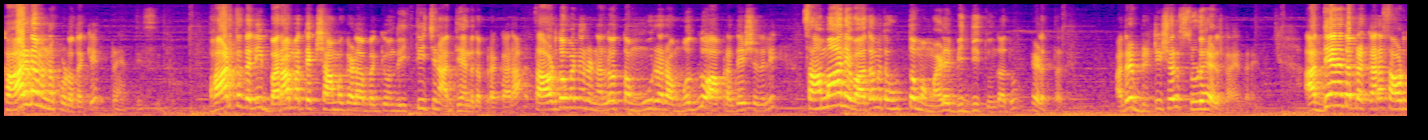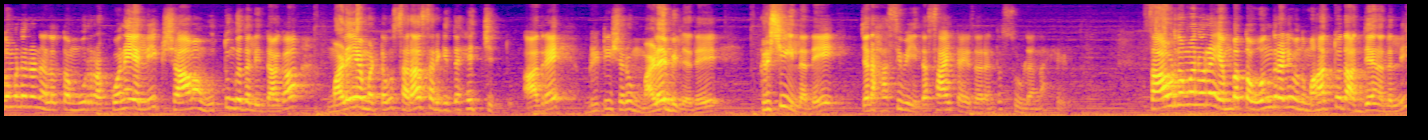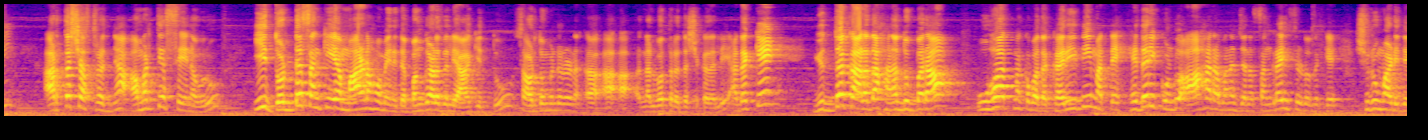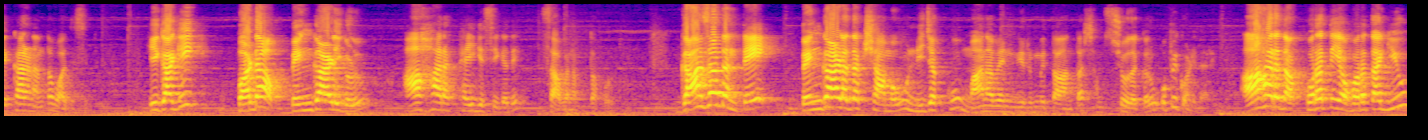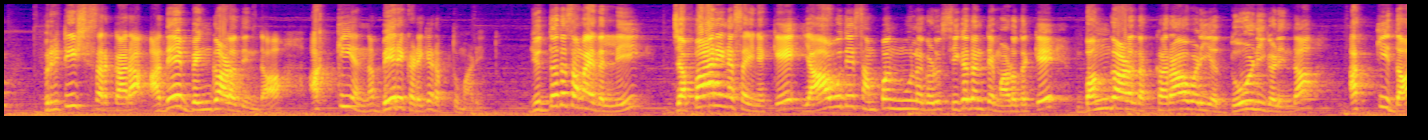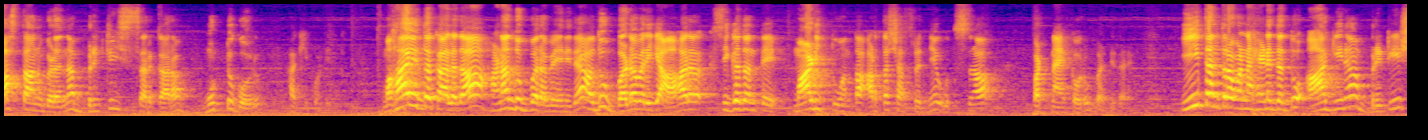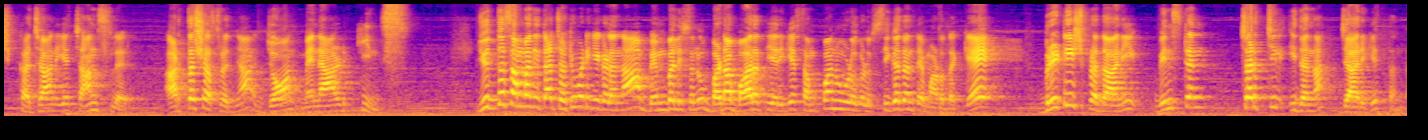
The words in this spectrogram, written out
ಕಾರಣವನ್ನು ಕೊಡೋದಕ್ಕೆ ಪ್ರಯತ್ನಿಸಿದ್ರು. ಭಾರತದಲ್ಲಿ ಬರ ಮತ್ತೆ ಕ್ಷಾಮಗಳ ಬಗ್ಗೆ ಒಂದು ಇತ್ತೀಚಿನ ಅಧ್ಯಯನದ ಪ್ರಕಾರ ಸಾವಿರದ ಒಂಬೈನೂರ ನಲವತ್ತ ಮೂರರ ಮೊದಲು ಆ ಪ್ರದೇಶದಲ್ಲಿ ಸಾಮಾನ್ಯವಾದ ಮತ್ತು ಉತ್ತಮ ಮಳೆ ಬಿದ್ದಿತ್ತು ಅಂತ ಅದು ಹೇಳುತ್ತದೆ. ಆದ್ರೆ ಬ್ರಿಟಿಷರು ಸುಳ್ಳು ಹೇಳ್ತಾ ಇದ್ದಾರೆ. ಅಧ್ಯಯನದ ಪ್ರಕಾರ ಸಾವಿರದ ಒಂಬೈನೂರ ನಲವತ್ತ ಮೂರರ ಕೊನೆಯಲ್ಲಿ ಕ್ಷಾಮ ಉತ್ತುಂಗದಲ್ಲಿದ್ದಾಗ ಮಳೆಯ ಮಟ್ಟವು ಸರಾಸರಿಗಿಂತ ಹೆಚ್ಚಿತ್ತು. ಆದರೆ ಬ್ರಿಟಿಷರು ಮಳೆ ಬೀಳದೆ ಕೃಷಿ ಇಲ್ಲದೆ ಜನ ಹಸಿವೆಯಿಂದ ಸಾಯ್ತಾ ಇದ್ದಾರೆ ಅಂತ ಸುಳ್ಳನ್ನ ಹೇಳಿ. ಸಾವಿರದ ಒಂಬೈನೂರ ಎಂಬತ್ತ ಒಂದರಲ್ಲಿ ಒಂದು ಮಹತ್ವದ ಅಧ್ಯಯನದಲ್ಲಿ ಅರ್ಥಶಾಸ್ತ್ರಜ್ಞ ಅಮರ್ತ್ಯ ಸೇನ್ ಅವರು ಈ ದೊಡ್ಡ ಸಂಖ್ಯೆಯ ಮಾರಣಹೋಮ ಏನಿದೆ ಬಂಗಾಳದಲ್ಲಿ ಆಗಿದ್ದು ಸಾವಿರದ ಒಂಬೈನೂರ ನಲವತ್ತರ ದಶಕದಲ್ಲಿ. ಅದಕ್ಕೆ ಯುದ್ಧ ಕಾಲದ ಹಣದುಬ್ಬರ, ಊಹಾತ್ಮಕವಾದ ಖರೀದಿ ಮತ್ತೆ ಹೆದರಿಕೊಂಡು ಆಹಾರವನ್ನು ಜನ ಸಂಗ್ರಹಿಸಿಡೋದಕ್ಕೆ ಶುರು ಮಾಡಿದೆ ಕಾರಣ ಅಂತ ವಾದಿಸಿದೆ ಹೀಗಾಗಿ ಬಡ ಬೆಂಗಾಳಿಗಳು ಆಹಾರ ಕೈಗೆ ಸಿಗದೆ ಸಾವನ್ನಪ್ಪ ಹೋದರು. ಗಾಜಾದಂತೆ ಬೆಂಗಾಳದ ಕ್ಷಾಮವು ನಿಜಕ್ಕೂ ಮಾನವ ನಿರ್ಮಿತ ಅಂತ ಸಂಶೋಧಕರು ಒಪ್ಪಿಕೊಂಡಿದ್ದಾರೆ. ಆಹಾರದ ಕೊರತೆಯ ಹೊರತಾಗಿಯೂ ಬ್ರಿಟಿಷ್ ಸರ್ಕಾರ ಅದೇ ಬೆಂಗಾಳದಿಂದ ಅಕ್ಕಿಯನ್ನ ಬೇರೆ ಕಡೆಗೆ ರಫ್ತು ಮಾಡಿತ್ತು. ಯುದ್ಧದ ಸಮಯದಲ್ಲಿ ಜಪಾನಿನ ಸೈನ್ಯಕ್ಕೆ ಯಾವುದೇ ಸಂಪನ್ಮೂಲಗಳು ಸಿಗದಂತೆ ಮಾಡೋದಕ್ಕೆ ಬಂಗಾಳದ ಕರಾವಳಿಯ ದೋಣಿಗಳಿಂದ ಅಕ್ಕಿ ದಾಸ್ತಾನುಗಳನ್ನು ಬ್ರಿಟಿಷ್ ಸರ್ಕಾರ ಮುಟ್ಟುಗೋಲು ಹಾಕಿಕೊಂಡಿತ್ತು. ಮಹಾಯುದ್ಧ ಕಾಲದ ಹಣದುಬ್ಬರವೇನಿದೆ ಅದು ಬಡವರಿಗೆ ಆಹಾರ ಸಿಗದಂತೆ ಮಾಡಿತ್ತು ಅಂತ ಅರ್ಥಶಾಸ್ತ್ರಜ್ಞ ಉತ್ಸಾಹ ಪಟ್ನಾಯಕ್ ಅವರು ಬರೆದಿದ್ದಾರೆ. ಈ ತಂತ್ರವನ್ನ ಹೆಣೆದದ್ದು ಆಗಿನ ಬ್ರಿಟಿಷ್ ಖಜಾನೆಯ ಚಾನ್ಸಲರ್ ಅರ್ಥಶಾಸ್ತ್ರಜ್ಞ ಜಾನ್ ಮೆನಾರ್ಡ್ ಕಿನ್ಸ್. ಯುದ್ಧ ಸಂಬಂಧಿತ ಚಟುವಟಿಕೆಗಳನ್ನ ಬೆಂಬಲಿಸಲು ಬಡ ಭಾರತೀಯರಿಗೆ ಸಂಪನ್ಮೂಲಗಳು ಸಿಗದಂತೆ ಮಾಡೋದಕ್ಕೆ ಬ್ರಿಟಿಷ್ ಪ್ರಧಾನಿ ವಿನ್ಸ್ಟನ್ ಚರ್ಚಿಲ್ ಇದನ್ನ ಜಾರಿಗೆ ತಂದ.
